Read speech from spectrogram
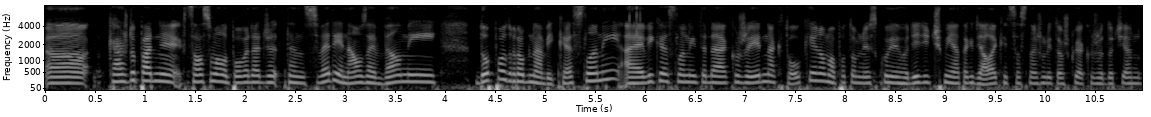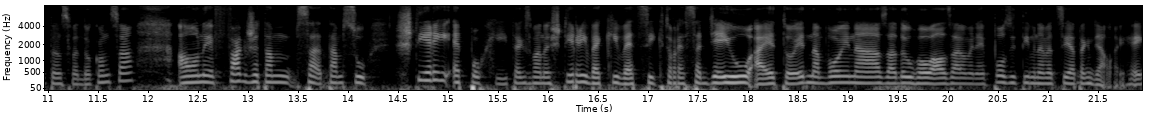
Uh, každopádne chcela som ale povedať, že ten svet je naozaj veľmi dopodrobná vykreslený a je vykreslený teda akože jednak Tolkienom a potom neskôr jeho dedičmi a tak ďalej, keď sa snažili trošku akože dotiahnuť ten svet do konca. A on je fakt, že tam, sa, tam sú štyri epochy, takzvané štyri veky veci, ktoré sa dejú a je to jedna vojna za druhou, ale zároveň aj pozitívne veci a tak ďalej, hej.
